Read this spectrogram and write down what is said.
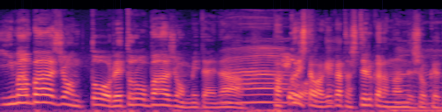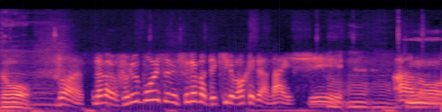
今バージョンとレトロバージョンみたいなあー。パックリした分け方してるからなんでしょうけど、そうなんです。だからフルボイスにすればできるわけではないし、あの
